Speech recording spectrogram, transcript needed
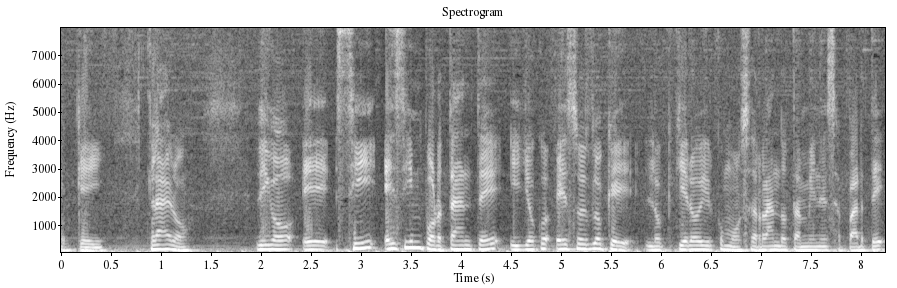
ok. Claro. Digo, eh, sí es importante y yo eso es lo que lo que quiero ir como cerrando también esa parte.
